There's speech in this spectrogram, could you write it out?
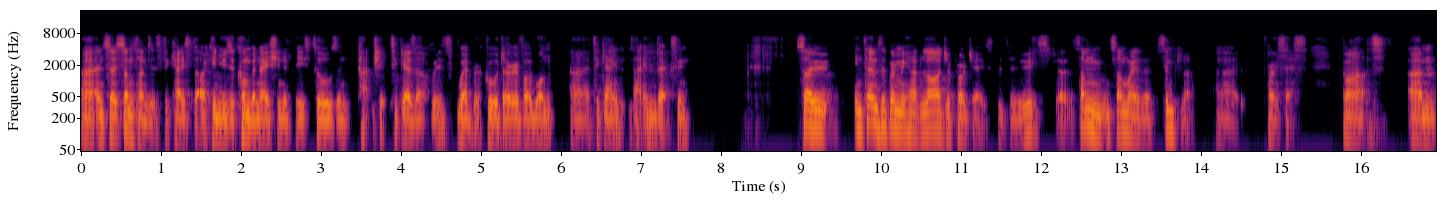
Uh, and so sometimes it's the case that I can use a combination of these tools and patch it together with Webrecorder if I want uh, to gain that indexing. So in terms of when we have larger projects to do, it's uh, some in some ways a simpler uh, process, but um,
